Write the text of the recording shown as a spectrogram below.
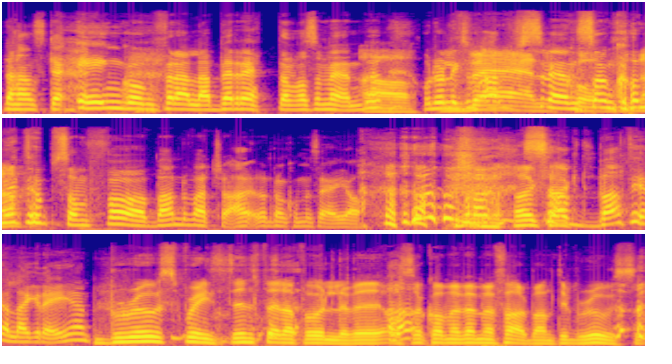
där han ska en gång för alla berätta vad som händer. Ja. Och då har liksom Alf. Svensson kommit upp som förband och varit så "Ah, de kommer säga ja. Sabbat hela grejen. Bruce Springsteen spelar på Ullevi och så kommer Vem är förband till Bruce?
